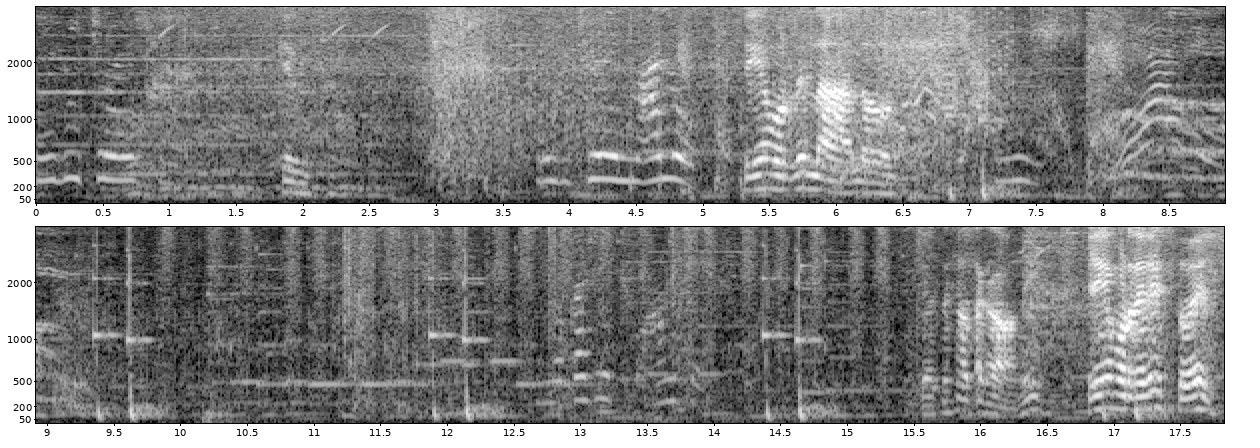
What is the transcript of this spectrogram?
el bicho ese. ¿Qué bicho? Del malo. Tiene que morder la, los... Lo que has hecho antes. Pero este se ha atacado a mí. Tiene que morder esto, él. Vamos.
